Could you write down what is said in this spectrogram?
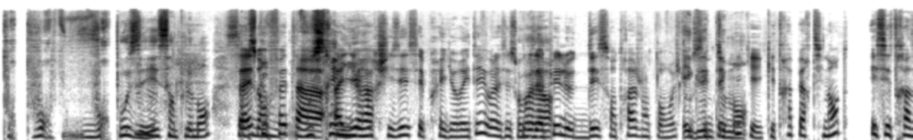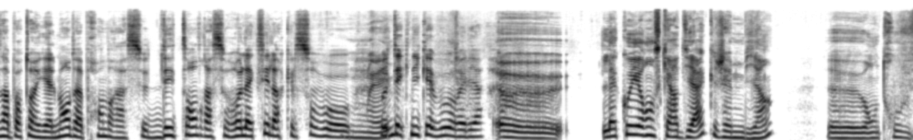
pour, pour vous reposer mhm. simplement. Ça aide en fait à, hiérarchiser ses priorités. Voilà, c'est ce que vous appelez le décentrage en temps. Moi, je trouve que c'est une technique qui est, très pertinente. Et c'est très important également d'apprendre à se détendre, à se relaxer. Alors, quelles sont vos, techniques à vous, Aurélia euh, La cohérence cardiaque, j'aime bien. Euh, on trouve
